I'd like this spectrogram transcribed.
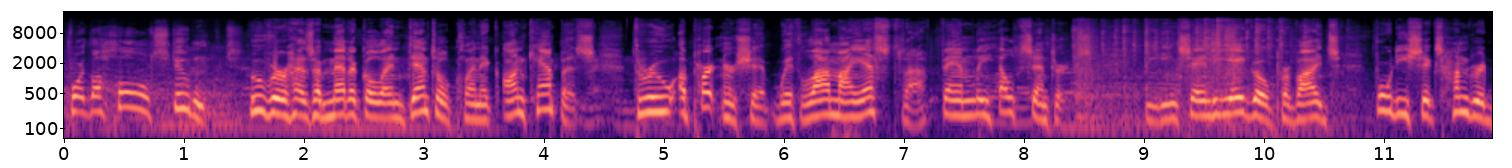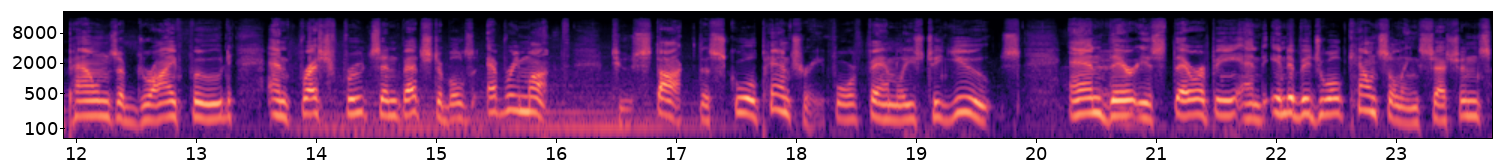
for the whole student. Hoover has a medical and dental clinic on campus through a partnership with La Maestra Family Health Centers. Feeding San Diego provides 4,600 pounds of dry food and fresh fruits and vegetables every month to stock the school pantry for families to use. And there is therapy and individual counseling sessions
